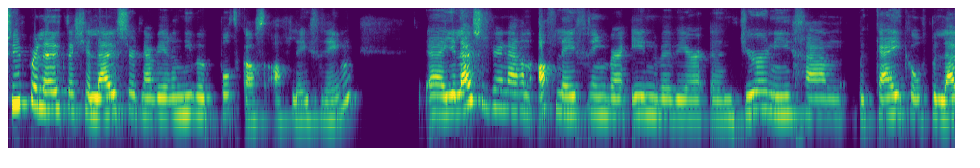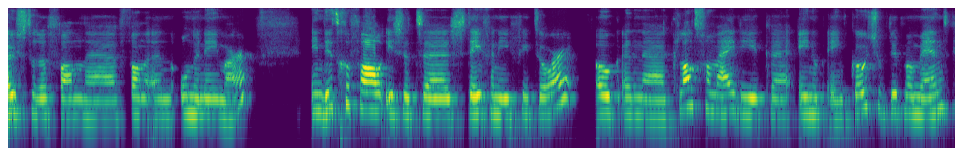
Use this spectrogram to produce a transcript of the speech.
Superleuk dat je luistert naar weer een nieuwe podcastaflevering. Uh, je luistert weer naar een aflevering waarin we weer een journey gaan bekijken of beluisteren van, uh, van een ondernemer. In dit geval is het uh, Stephanie Vitor, ook een klant van mij die ik één op één coach op dit moment.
